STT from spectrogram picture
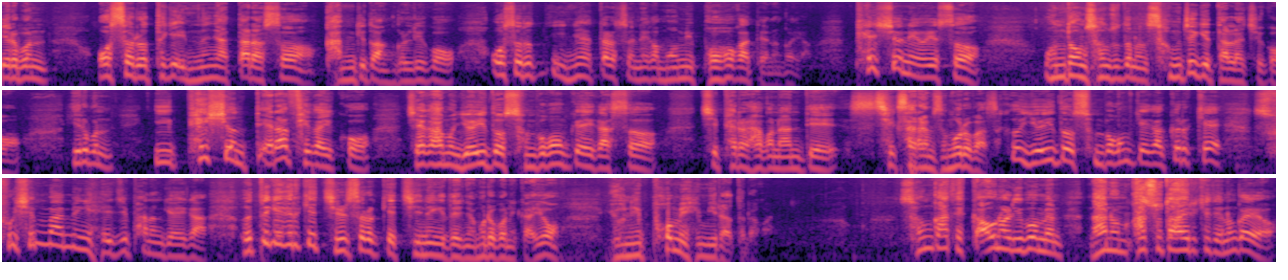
여러분 옷을 어떻게 입느냐 따라서 감기도 안 걸리고 옷을 입느냐에 따라서 내가 몸이 보호가 되는 거예요. 패션에 의해서 운동 선수들은 성적이 달라지고 여러분 이 패션 테라피가 있고 제가 한번 여의도 선보공교회 가서 집회를 하고 난 뒤에 식사를 하면서 물어봤어. 그 여의도 선보공교회가 그렇게 수십만 명이 해집하는 교회가 어떻게 그렇게 질스럽게 진행이 되냐 물어보니까요. 유니폼의 힘이라더라고요. 성가대 가운을 입으면 나는 가수다 이렇게 되는 거예요.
